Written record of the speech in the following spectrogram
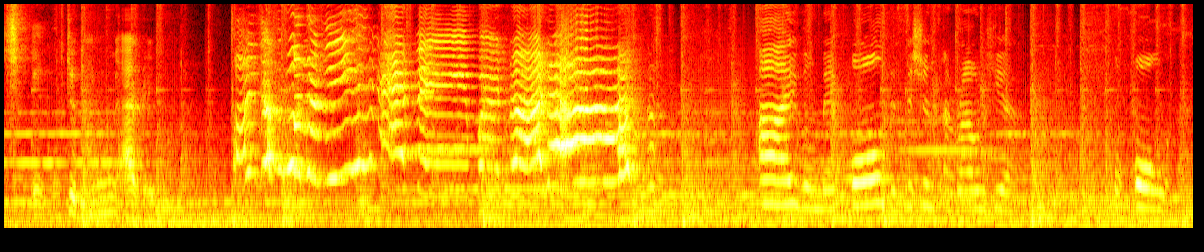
chained to be married. I just want to I will make all decisions around here for all of us.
